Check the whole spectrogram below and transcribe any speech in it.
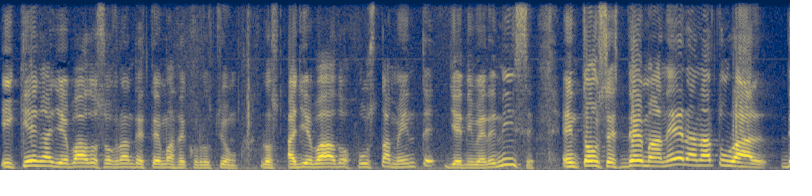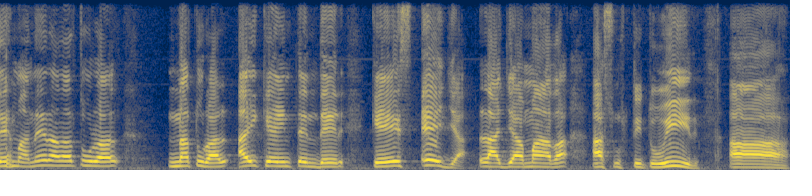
¿Y quién ha llevado esos grandes temas de corrupción? Los ha llevado justamente Jenny Berenice. Entonces, de manera natural, de manera natural, natural hay que entender que es ella la llamada a sustituir a,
